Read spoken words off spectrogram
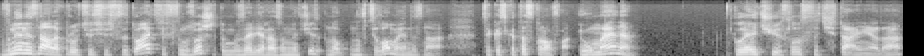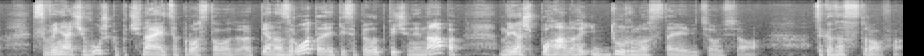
Вони не знали про цю ситуацію з цим зошитом, ми взагалі разом не вчилися. Ну, ну в цілому я не знаю. Це якась катастрофа. І у мене коли я чую словосочетання, да, свинячі вушка, починається просто от, е, пена з рота, якийсь епілептичний напад, мені аж погано і дурно стає від цього всього. Це катастрофа.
